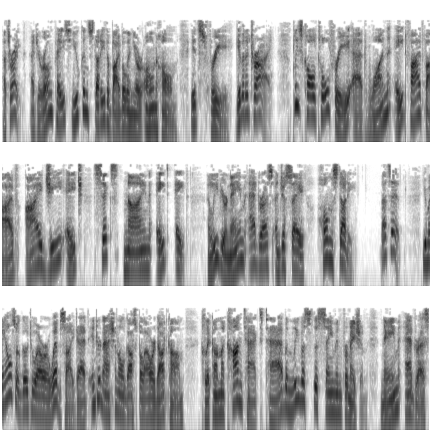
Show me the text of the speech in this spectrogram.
That's right. At your own pace, you can study the Bible in your own home. It's free. Give it a try. Please call toll free at 1-855-IGH-6988 and leave your name, address, and just say home study. That's it. You may also go to our website at internationalgospelhour.com, click on the Contact tab, and leave us the same information, name, address,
